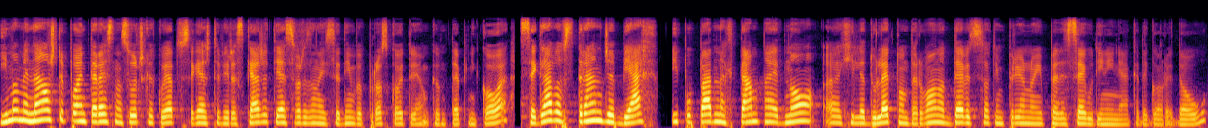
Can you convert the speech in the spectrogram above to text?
Имам една още по-интересна случка, която сега ще ви разкажа. Тя е свързана и с един въпрос, който имам към теб, Никола. Сега в Странджа бях и попаднах там на едно а, хилядолетно дърво на 900 примерно и 50 години някъде горе-долу.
